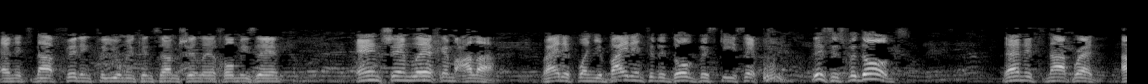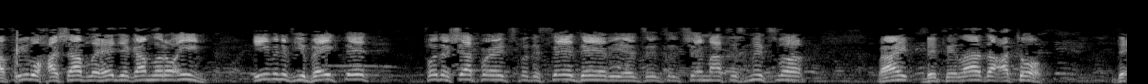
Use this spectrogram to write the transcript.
And it's not fitting for human consumption. En shem lechem ala. Right? If when you bite into the dog biscuit, you say, this is for dogs. Then it's not bread. Hashav lehedye gam leroim. Even if you baked it for the shepherds, for the seder, it's, it's, it's shem matzis mitzvah. Right? Betela da'ato. This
